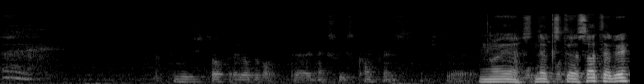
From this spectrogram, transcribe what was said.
Can you just talk a little bit about uh, next week's conference? Uh, Oh, yes, next uh, Saturday.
